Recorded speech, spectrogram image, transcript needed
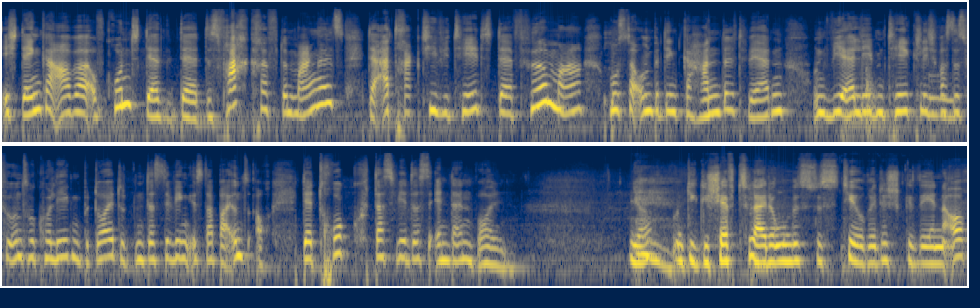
Ich denke aber aufgrund der, der, des Fachkräftemangels, der Attraktivität der Firma muss da unbedingt gehandelt werden. Und wir erleben täglich, was das für unsere Kollegen bedeutet. Und deswegen ist da bei uns auch der Druck, dass wir das ändern wollen. Ja, und die Geschäftsleitung müsste es theoretisch gesehen auch,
